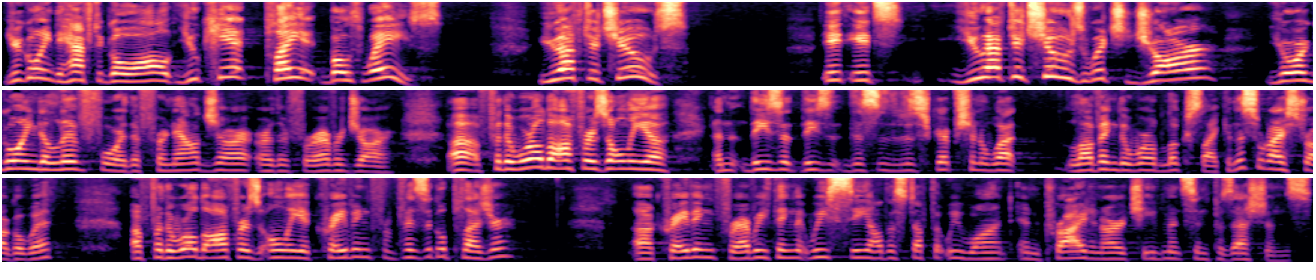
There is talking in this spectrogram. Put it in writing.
you're going to have to go all. You can't play it both ways. You have to choose. It, it's you have to choose which jar you're going to live for the for now jar or the forever jar. Uh, for the world offers only a, and these are, these, this is the description of what loving the world looks like. And this is what I struggle with. Uh, for the world offers only a craving for physical pleasure uh, craving for everything that we see, all the stuff that we want, and pride in our achievements and possessions.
